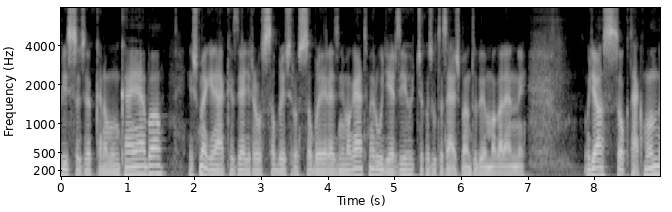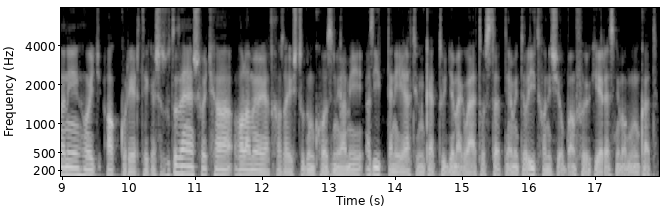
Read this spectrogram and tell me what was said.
visszazökken a munkájába, és megint elkezdi egyre rosszabbul és rosszabbul érezni magát, mert úgy érzi, hogy csak az utazásban tud önmaga lenni. Ugye azt szokták mondani, hogy akkor értékes az utazás, hogyha valami olyat haza is tudunk hozni, ami az itteni életünket tudja megváltoztatni, amitől itthon is jobban fogjuk érezni magunkat.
